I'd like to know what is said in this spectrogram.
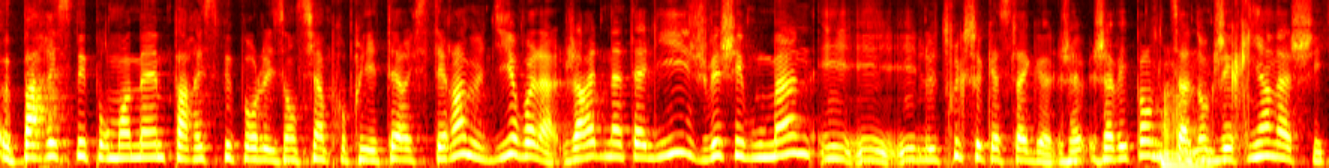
euh, par respect pour moi-même, par respect pour les anciens propriétaires, etc., me dire voilà, j'arrête Nathalie, je vais chez Woman et, et- et le truc se casse la gueule. J'a- J'avais pas envie de Ah ça, ouais. donc j'ai rien lâché.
